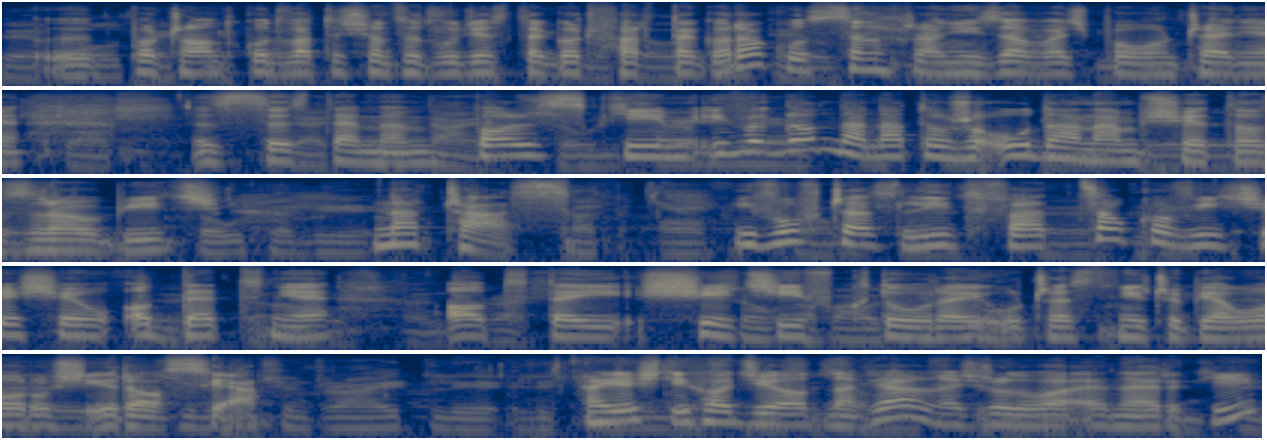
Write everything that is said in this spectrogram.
y, początku 2024 roku zsynchronizować połączenie z systemem polskim i wygląda na to, że uda nam się to zrobić na czas. I wówczas Litwa całkowicie się odetnie od tej sieci, w której uczestniczy Białoruś i Rosja. A jeśli chodzi o odnawialne źródła energii,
